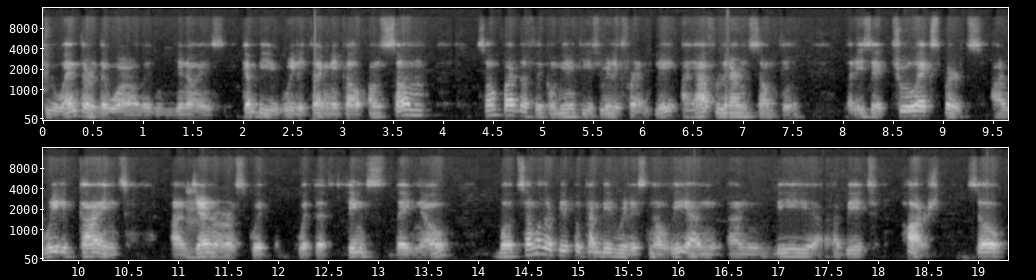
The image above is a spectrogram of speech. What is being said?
to enter the world. And, you know, it can be really technical. On some some part of the community is really friendly. I have learned something that is a true experts are really kind and mm-hmm. generous with with the things they know, but some other people can be really snobby and and be a bit harsh. So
